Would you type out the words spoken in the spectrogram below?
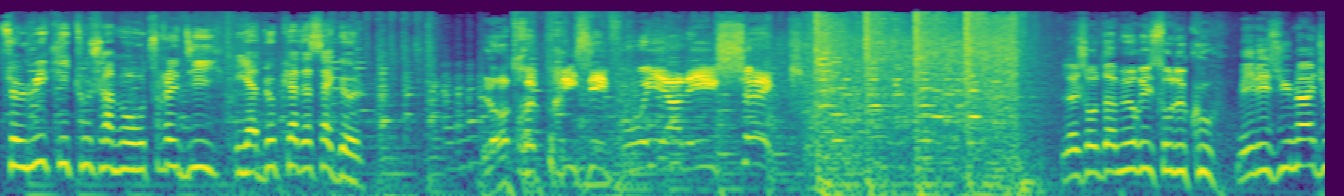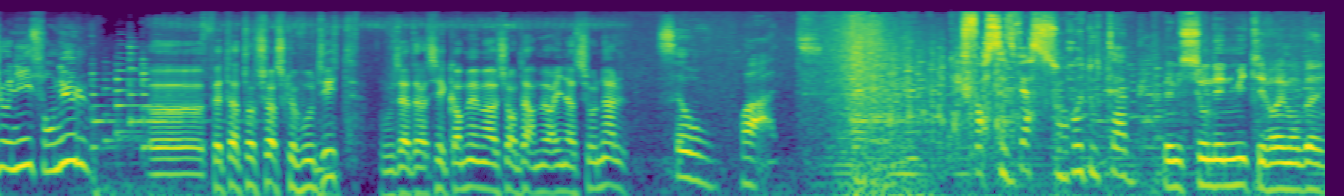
Celui qui touche à mon Freddy, il y a deux pieds à sa gueule. L'entreprise est vouée à l'échec. La gendarmerie sur le coup. Mais les humains, Johnny, sont nuls Euh, faites attention à ce que vous dites. Vous vous adressez quand même à la gendarmerie nationale. So what? Les forces adverses sont redoutables. Même si on ennemi, t'es vraiment belle.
